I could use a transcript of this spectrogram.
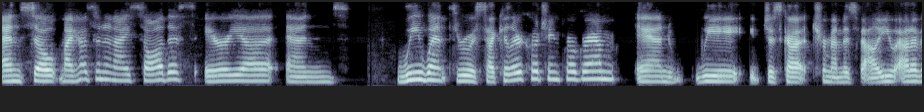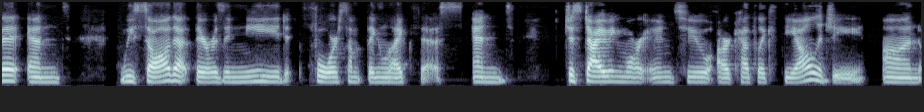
And so my husband and i saw this area and we went through a secular coaching program and we just got tremendous value out of it. And we saw that there was a need for something like this. And just diving more into our catholic theology on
